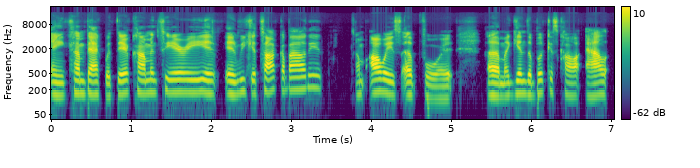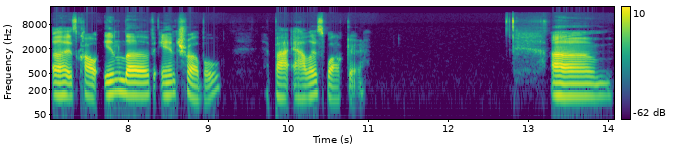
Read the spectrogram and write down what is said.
and come back with their commentary and we could talk about it. I'm always up for it. Um, again, the book is called Al- uh, it's called In Love and Trouble by Alice Walker. Um,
